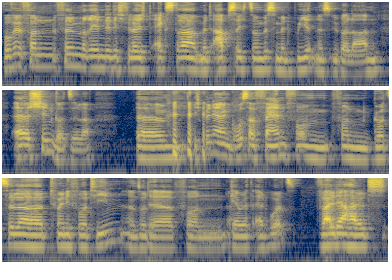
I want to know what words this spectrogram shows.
Wo wir von Filmen reden, die dich vielleicht extra mit Absicht so ein bisschen mit Weirdness überladen. Äh, Shin Godzilla. ähm, ich bin ja ein großer Fan vom, von Godzilla 2014, also der von Gareth Edwards weil der halt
